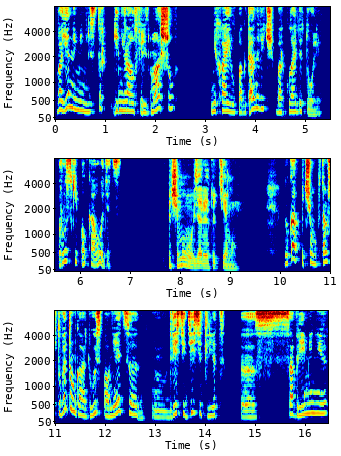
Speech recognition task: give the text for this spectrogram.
военный министр, генерал-фельдмаршал Михаил Богданович Барклай де Толли, русский полководец. Почему мы взяли эту тему? Ну как почему? Потому что в этом году исполняется 210 лет э, со времени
